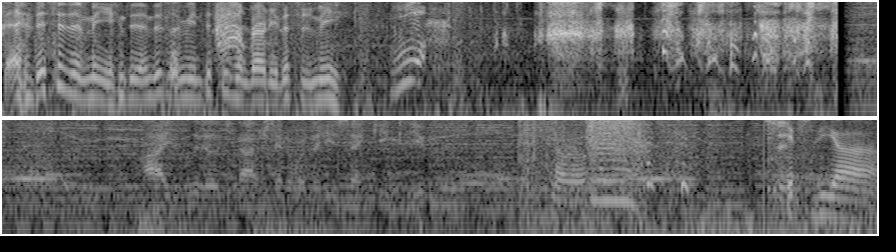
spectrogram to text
this isn't me. This, I mean, this isn't Brody. This is me. Whoa. I literally cannot understand a word that he's saying. Keaton, can you? no, no. It's the uh,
